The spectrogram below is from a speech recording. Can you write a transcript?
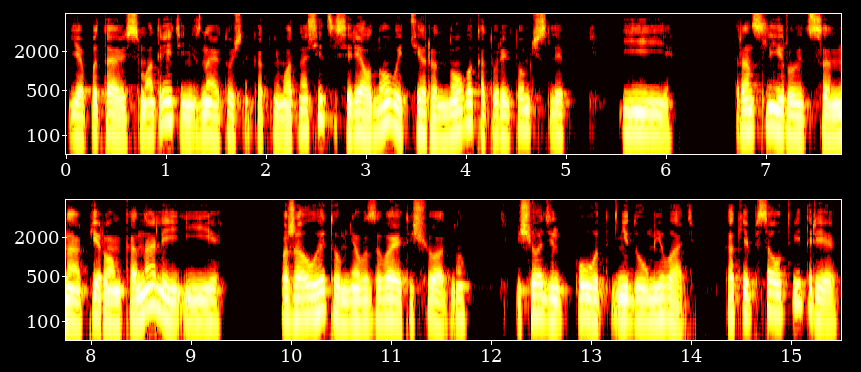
я пытаюсь смотреть и не знаю точно, как к нему относиться. Сериал новый, Терра Нова, который в том числе и транслируется на Первом канале. И, пожалуй, это у меня вызывает еще одно еще один повод недоумевать. Как я писал в Твиттере,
